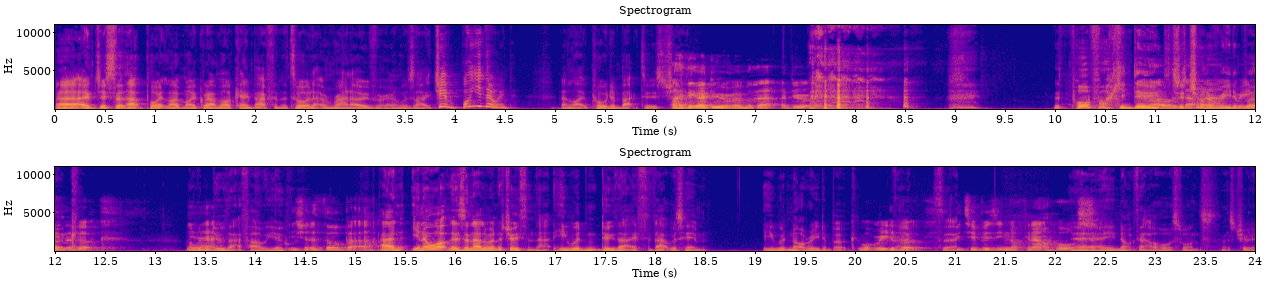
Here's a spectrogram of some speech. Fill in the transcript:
uh, and just at that point like my grandma came back from the toilet and ran over and was like jim what are you doing and like pulled him back to his chair I think I do remember that. I do remember that. this poor fucking dude just trying to read a reading book The book. I Yeah. wouldn't do that if I were you. You should have thought better. And you know what? There's an element of truth in that. He wouldn't do that if that was him. He would not read a book. What read a book? so- Be too busy knocking out a horse. Yeah, he knocked out a horse once. That's true.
